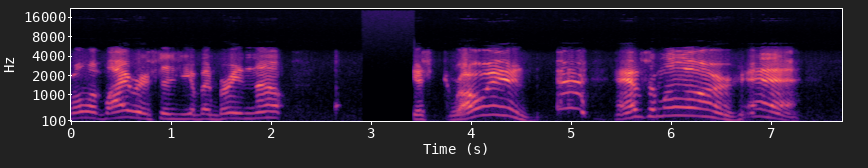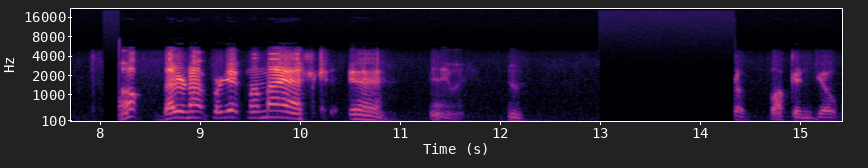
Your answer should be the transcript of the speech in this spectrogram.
full of viruses you've been breathing out. Just growing. Eh, have some more. Yeah. Oh, better not forget my mask. Yeah. Anyway. Hmm. What a fucking joke.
